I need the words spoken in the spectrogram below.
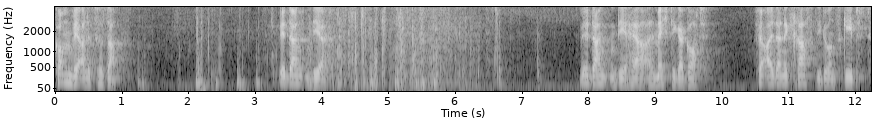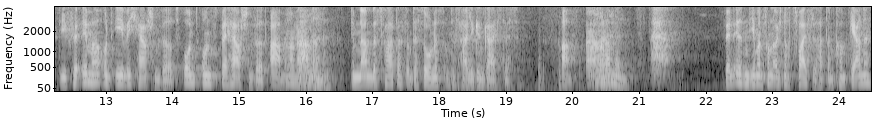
Kommen wir alle zusammen. Wir danken dir. Wir danken dir, Herr, allmächtiger Gott, für all deine Kraft, die du uns gibst, die für immer und ewig herrschen wird und uns beherrschen wird. Amen. Amen. Im Namen des Vaters und des Sohnes und des Heiligen Geistes. Amen. Amen. Wenn irgendjemand von euch noch Zweifel hat, dann kommt gerne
